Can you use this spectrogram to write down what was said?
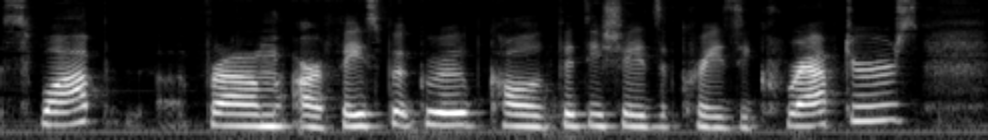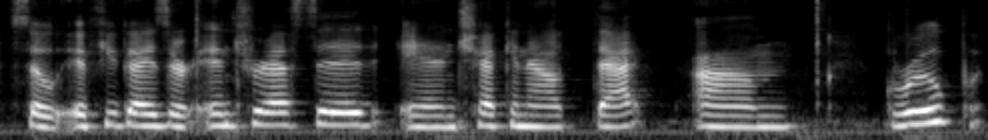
swap from our Facebook group called 50 Shades of Crazy Crafters. So if you guys are interested in checking out that um, group,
